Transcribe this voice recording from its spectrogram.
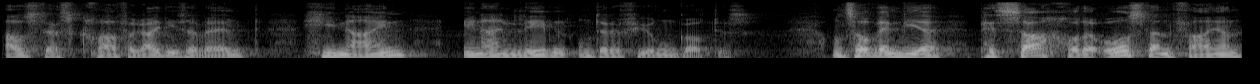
aus der Sklaverei dieser Welt hinein in ein Leben unter der Führung Gottes. Und so, wenn wir Pessach oder Ostern feiern,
